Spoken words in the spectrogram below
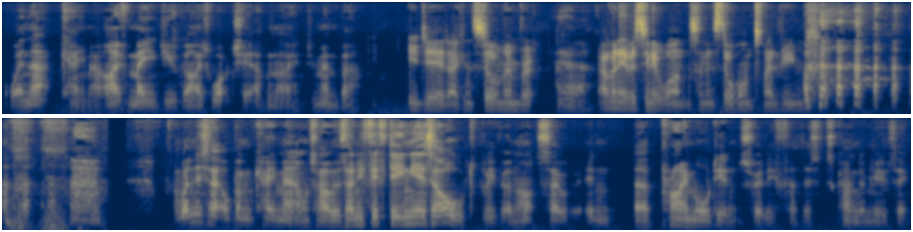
when that came out, I've made you guys watch it, haven't I? Do you remember? You did. I can still remember it. Yeah. I've only ever seen it once, and it still haunts my dreams. when this album came out, I was only 15 years old, believe it or not. So in a prime audience, really, for this kind of music.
